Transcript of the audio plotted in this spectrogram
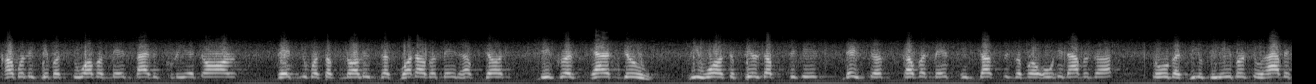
commonly given to other men by the Creator, then you must acknowledge that what other men have done, Negroes can do. We want to build up cities, nations, governments, industries of our own in Africa, so that we'll be able to have a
